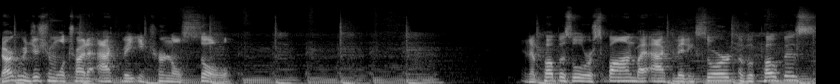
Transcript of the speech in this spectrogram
Dark Magician will try to activate Eternal Soul. And Apophis will respond by activating Sword of Apophis.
